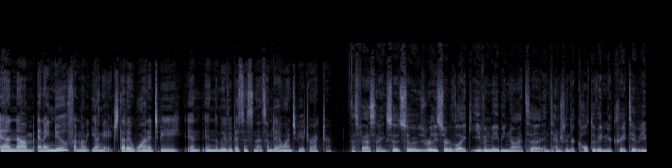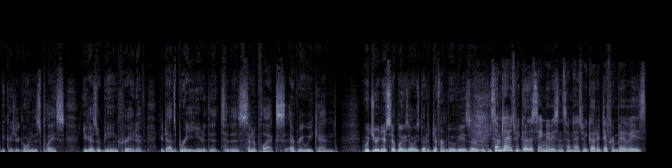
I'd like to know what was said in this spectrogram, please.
And um, and I knew from a young age that I wanted to be in, in the movie business and that someday I wanted to be a director That's fascinating. So, so it was really sort of like even maybe not uh, intentionally, they're cultivating your creativity because you're going to this place. You guys are being creative. Your dad's bringing you to the to the Cineplex every weekend. Would you and your siblings always go to different movies, or would you? sometimes we go to the same movies and sometimes we go to different movies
